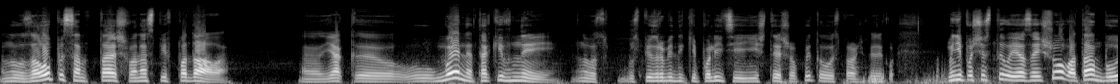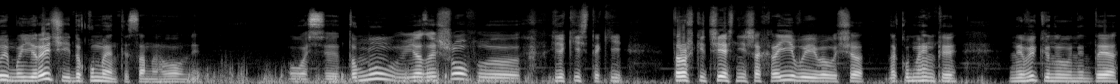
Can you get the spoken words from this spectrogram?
Ну, за описом теж вона співпадала. Е, Як у мене, так і в неї. Ну, співробітники поліції її ж теж опитували справжню хазяйку. Мені пощастило, я зайшов, а там були мої речі і документи саме головне. Ось. е, Тому я зайшов, е, якісь такі трошки чесні шахраї виявили, що документи не викинули ніде.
